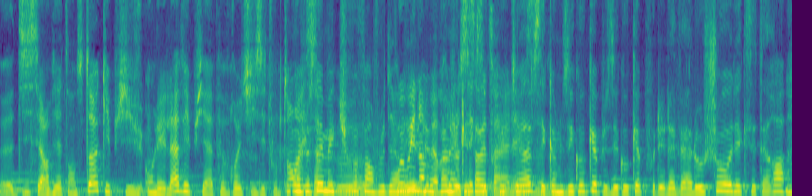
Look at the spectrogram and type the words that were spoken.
10 serviettes en stock et puis on les lave et puis elles peuvent réutiliser tout le temps. Moi, et je sais, mais peut- tu vois, enfin, je veux dire, Oui, les, oui, non, les mais après, je sais que c'est comme les éco-cups. Les éco-cups, faut les laver à l'eau chaude, etc. Mhm.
